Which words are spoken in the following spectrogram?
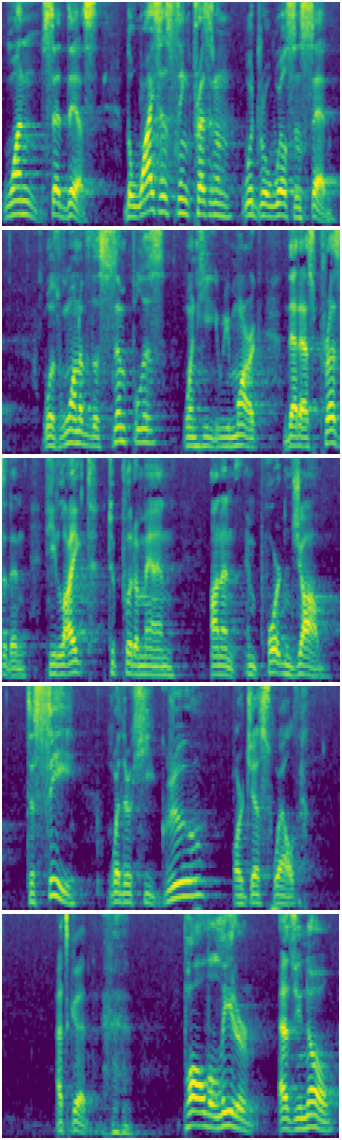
One said this The wisest thing President Woodrow Wilson said was one of the simplest when he remarked that as president, he liked to put a man on an important job to see whether he grew or just swelled. That's good. Paul, the leader, as you know,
